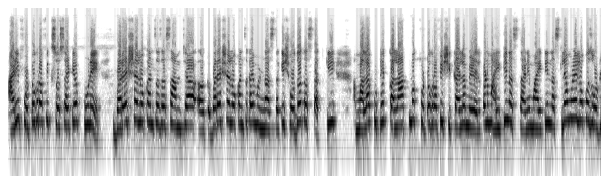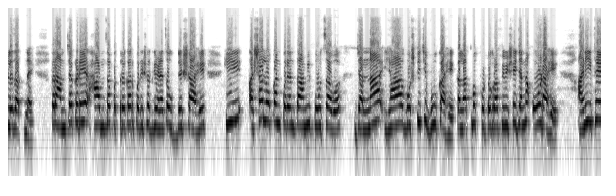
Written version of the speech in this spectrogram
आणि फोटोग्राफिक सोसायटी ऑफ पुणे बऱ्याचशा लोकांचं जसं आमच्या बऱ्याचशा लोकांचं काय म्हणणं असतं की शोधत असतात की मला कुठे कलात्मक फोटोग्राफी शिकायला मिळेल पण माहिती नसतं आणि माहिती नसल्यामुळे लोक जोडले जात नाही. तर आमच्याकडे हा आमचा पत्रकार परिषद घेण्याचा उद्देश आहे की अशा लोकांपर्यंत आम्ही पोहोचावं ज्यांना ह्या गोष्टीची भूक आहे कलात्मक फोटोग्राफीविषयी ज्यांना ओढ आहे. आणि इथे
